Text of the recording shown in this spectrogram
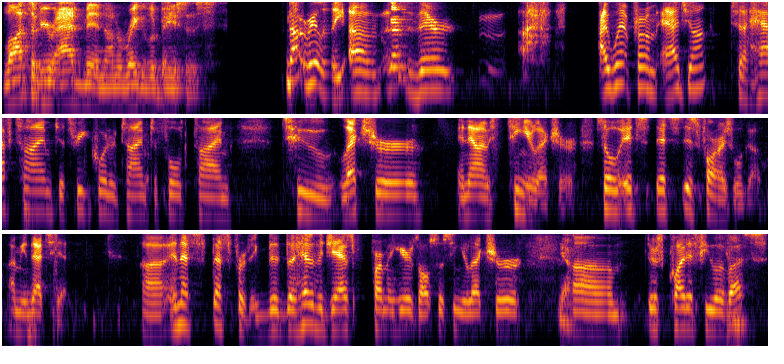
lots of your admin on a regular basis. Not really. Um, Okay. There, I went from adjunct to half time to three quarter time to full time to lecturer, and now I'm senior lecturer. So it's that's as far as we'll go. I mean, that's it. Uh, and that's that's perfect. The, the head of the jazz department here is also senior lecturer. Yeah. Um, there's quite a few of us,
